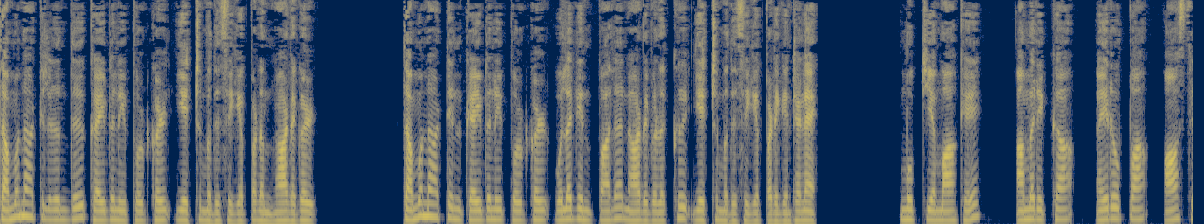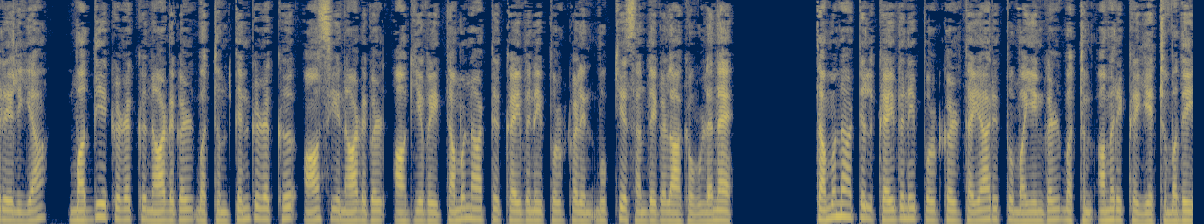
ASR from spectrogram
தமிழ்நாட்டிலிருந்து கைவினைப் பொருட்கள் ஏற்றுமதி செய்யப்படும் நாடுகள். தமிழ்நாட்டின் கைவினைப் பொருட்கள் உலகின் பல நாடுகளுக்கு ஏற்றுமதி செய்யப்படுகின்றன. முக்கியமாக அமெரிக்கா ஐரோப்பா ஆஸ்திரேலியா மத்திய கிழக்கு நாடுகள் மற்றும் தென்கிழக்கு ஆசிய நாடுகள் ஆகியவை தமிழ்நாட்டு கைவினைப் பொருட்களின் முக்கிய சந்தைகளாக உள்ளன. தமிழ்நாட்டில் கைவினைப் பொருட்கள் தயாரிப்பு மையங்கள் மற்றும் அமெரிக்க ஏற்றுமதி.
